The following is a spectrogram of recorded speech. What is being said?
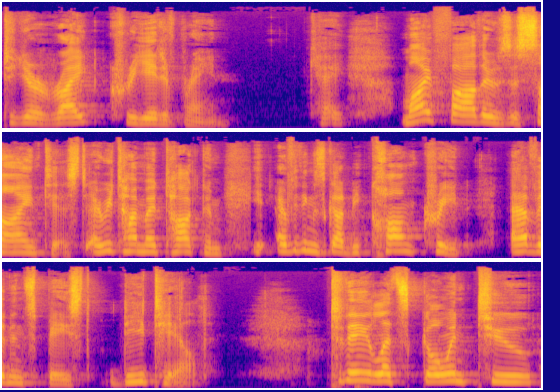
to your right creative brain. Okay. My father was a scientist. Every time I talk to him, everything's got to be concrete, evidence based, detailed. Today, let's go into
